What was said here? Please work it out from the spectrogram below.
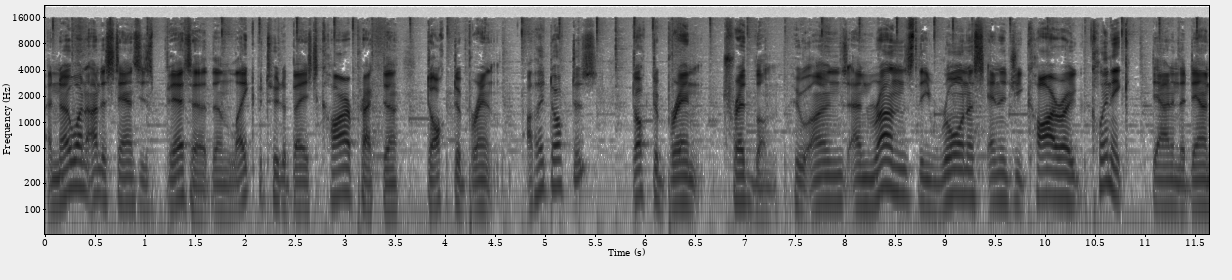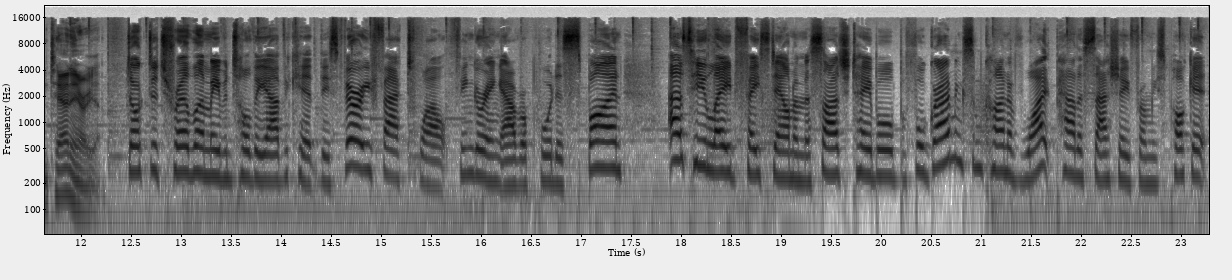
and no one understands this better than Lake Betoota based chiropractor Dr. Brent. Are they doctors? Dr. Brent Treadlam, who owns and runs the Rawness Energy Chiro Clinic down in the downtown area. Dr. Treadlam even told the advocate this very fact while fingering our reporter's spine as he laid face down on a massage table before grabbing some kind of white powder sachet from his pocket,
